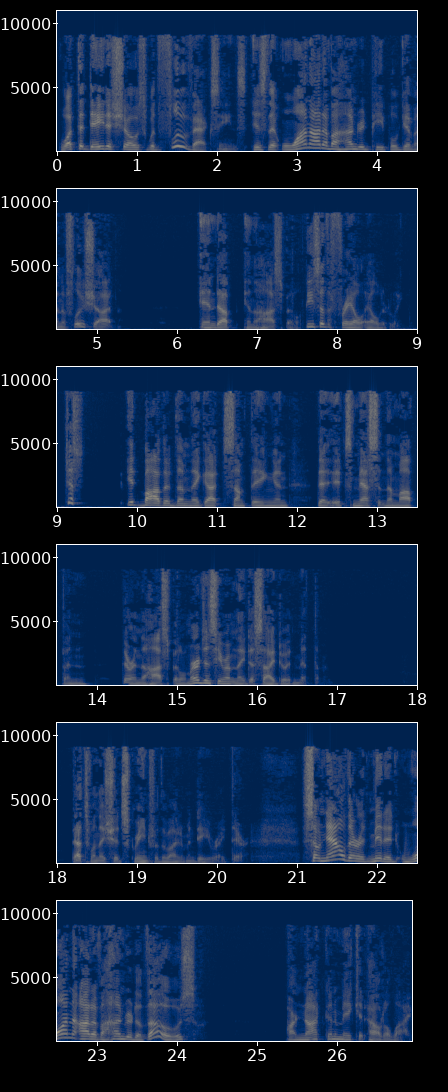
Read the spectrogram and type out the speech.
what the data shows with flu vaccines is that one out of a hundred people given a flu shot end up in the hospital. These are the frail elderly. Just it bothered them. They got something and that it's messing them up and they're in the hospital emergency room. They decide to admit them. That's when they should screen for the vitamin D right there. So now they're admitted one out of a hundred of those are not going to make it out alive.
